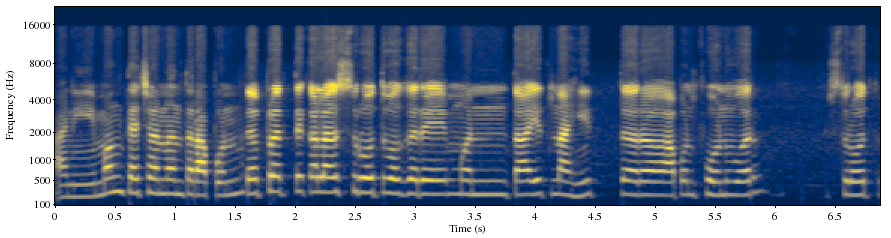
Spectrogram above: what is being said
आणि मग त्याच्यानंतर आपण तर प्रत्येकाला स्रोत वगैरे म्हणता येत नाहीत. तर आपण फोनवर स्रोत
